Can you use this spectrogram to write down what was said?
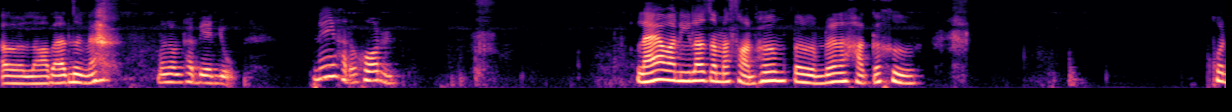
เออรอแป๊บหนึ่งนะ มันลงทะเบียนอยู่ นี่ค่ะทุกคน และวันนี้เราจะมาสอนเพิ่มเติมด้วยนะคะก็คือ คน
